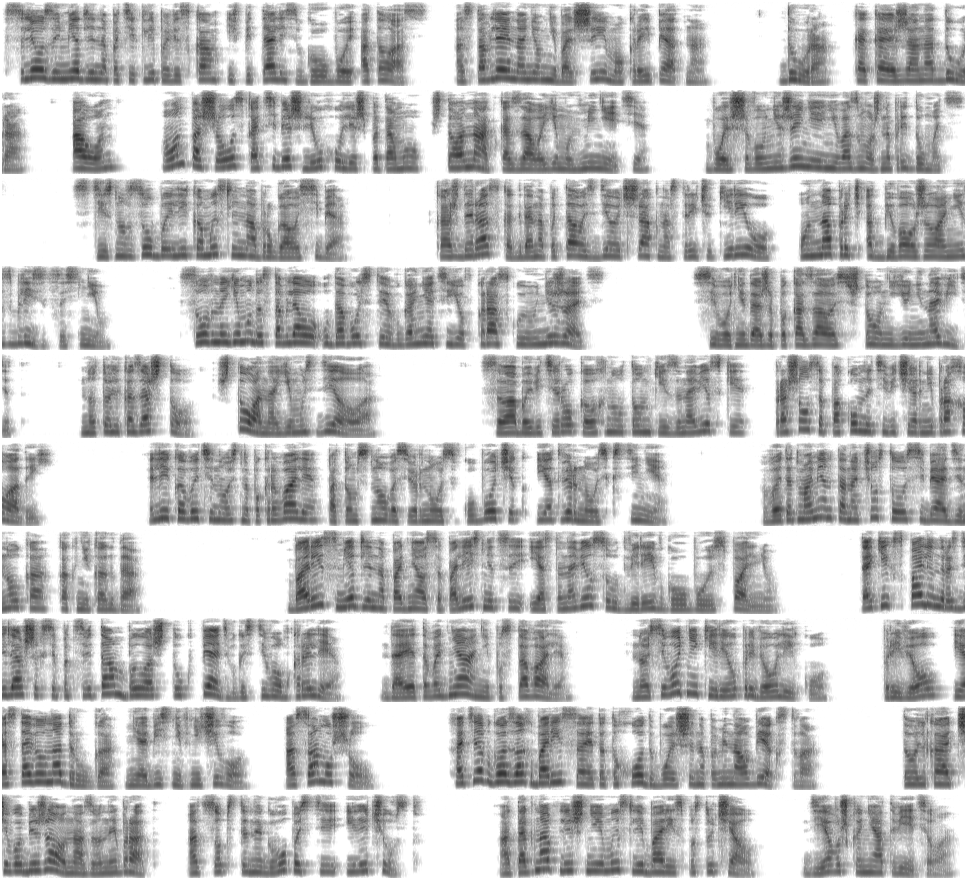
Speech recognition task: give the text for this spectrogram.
Слезы медленно потекли по вискам и впитались в голубой атлас, оставляя на нем небольшие мокрые пятна. Дура, какая же она дура! А он? Он пошел искать себе шлюху лишь потому, что она отказала ему в минете. Большего унижения невозможно придумать. Стиснув зубы, Лика мысленно обругала себя. Каждый раз, когда она пыталась сделать шаг навстречу Кириллу, он напрочь отбивал желание сблизиться с ним, словно ему доставляло удовольствие вгонять ее в краску и унижать. Сегодня даже показалось, что он ее ненавидит, но только за что? Что она ему сделала? Слабый ветерок колыхнул тонкие занавески, прошелся по комнате вечерней прохладой. Лика вытянулась на покрывале, потом снова свернулась в клубочек и отвернулась к стене. В этот момент она чувствовала себя одиноко, как никогда. Борис медленно поднялся по лестнице и остановился у дверей в голубую спальню. Таких спален, разделявшихся по цветам, было штук пять в гостевом крыле. До этого дня они пустовали. Но сегодня Кирилл привел Лику. Привел и оставил на друга, не объяснив ничего, а сам ушел. Хотя в глазах Бориса этот уход больше напоминал бегство. Только от чего бежал названный брат? От собственной глупости или чувств? Отогнав лишние мысли, Борис постучал. Девушка не ответила.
